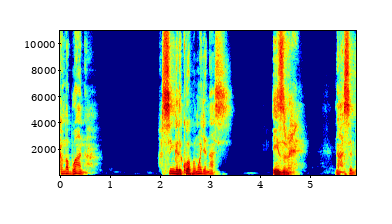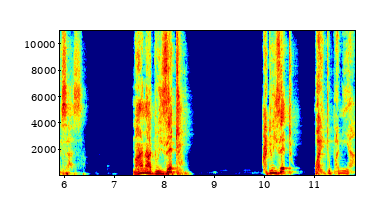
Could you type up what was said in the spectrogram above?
kama bwana asingelikuwa pamoja nasi israel na aseme sasa. Maana adui zetu adui zetu walitupania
